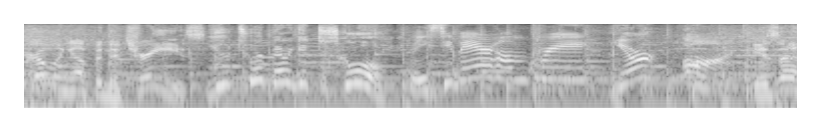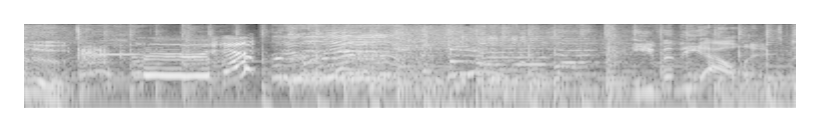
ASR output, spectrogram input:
Growing up in the trees You two had better get to school. Gracie there, Humphrey. You're on. is a hoot. Hoot, hoot. Eva the Owlet.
